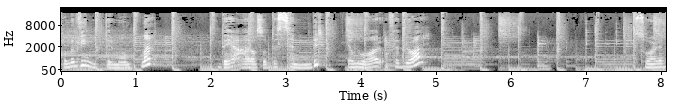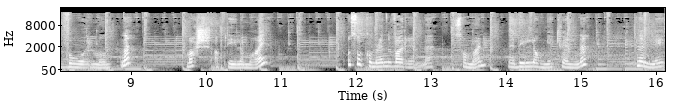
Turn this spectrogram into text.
kommer vintermånedene. Det er altså desember, januar og februar. Så er det vårmånedene. Mars, april og mai. Og så kommer den varme sommeren med de lange kveldene. nemlig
